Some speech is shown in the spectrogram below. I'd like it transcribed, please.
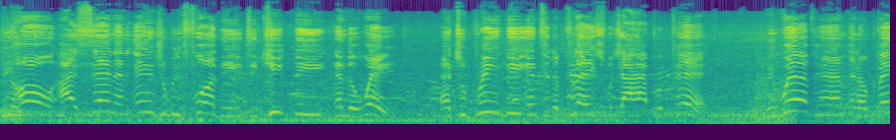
Behold, I send an angel before thee to keep thee in the way, and to bring thee into the place which I have prepared. Beware of him and obey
